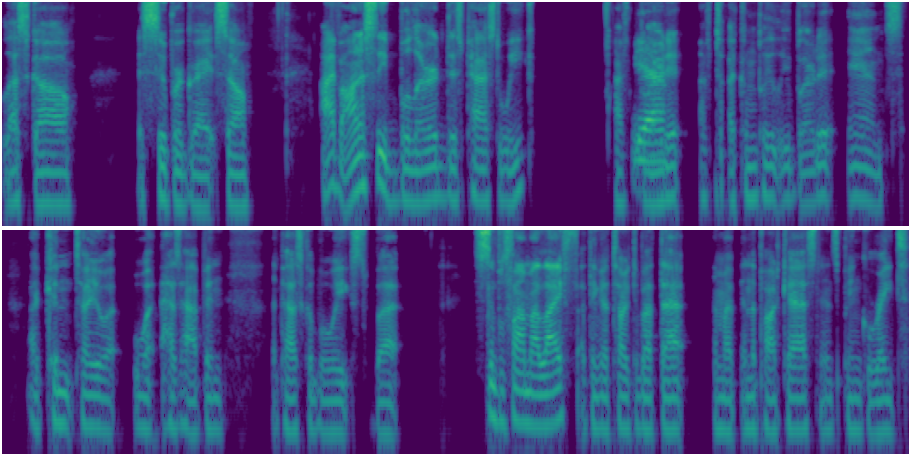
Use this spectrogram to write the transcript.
let's go. It's super great. So I've honestly blurred this past week. I've Yeah. blurred it. I've t- I completely blurred it, and I couldn't tell you what what has happened the past couple of weeks. But simplifying my life. I think I talked about that in my in the podcast, and it's been great.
